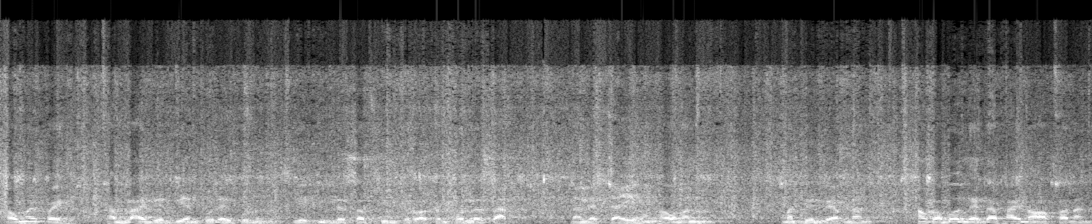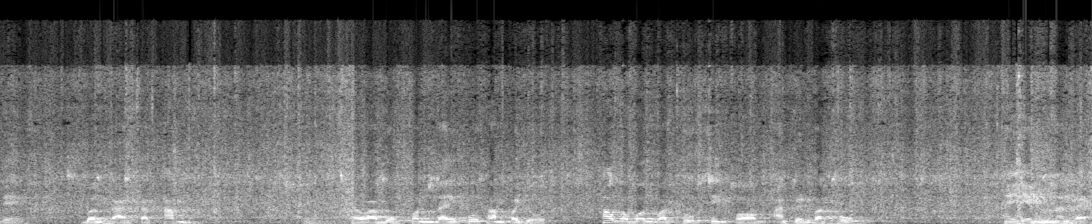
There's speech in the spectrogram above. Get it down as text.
เขาไม่ไปทำร้ายเบียดเบียนผู้ใดผู้หนึ่งเสียชีวิตและทรัพย์สินตลอดทั้งคนและสัตว์นั่นแหละใจของเขามันมันเป็นแบบนั้นเขากับเบิ้งแต่ต่ภายนอกเท่านั้นเด้ เบิ้งการกระทำเออแต่ว่าบุคคลใดผู้ทำประโยชน์เขากับเบิ้งวัตถุสิ่งของ อันเป็นวัตถุให้เห็นนั่นแหละ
